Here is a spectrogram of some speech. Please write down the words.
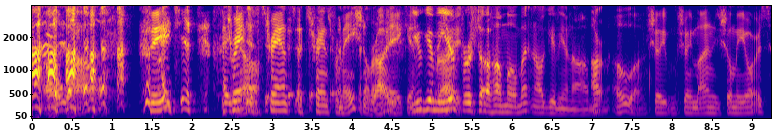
Oh, See, I did. I Tran- it's trans, it's transformational. Right. Bacon. You give me your first aha moment, and I'll give you an aha moment. oh, I'll show you, show you mine. You show me yours.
